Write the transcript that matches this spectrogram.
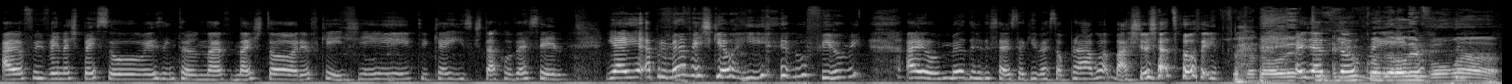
Aí eu fui vendo as pessoas entrando na, na história. Eu fiquei, gente, o que é isso que está acontecendo? E aí, a primeira vez que eu ri no filme, aí eu, meu Deus do céu, isso aqui vai só pra água abaixo. Eu já tô vendo. Quando ela, le- Eu já tô riu quando ela vendo. levou uma,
